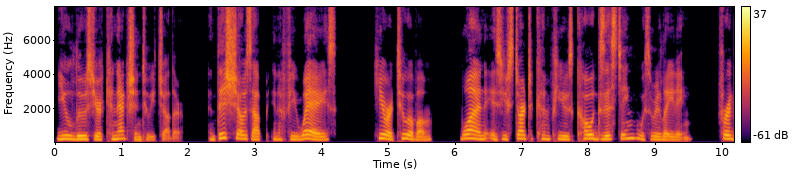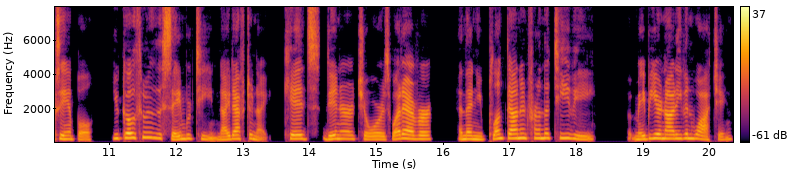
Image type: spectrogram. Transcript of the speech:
you lose your connection to each other. And this shows up in a few ways. Here are two of them. One is you start to confuse coexisting with relating. For example, you go through the same routine night after night kids, dinner, chores, whatever, and then you plunk down in front of the TV, but maybe you're not even watching,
